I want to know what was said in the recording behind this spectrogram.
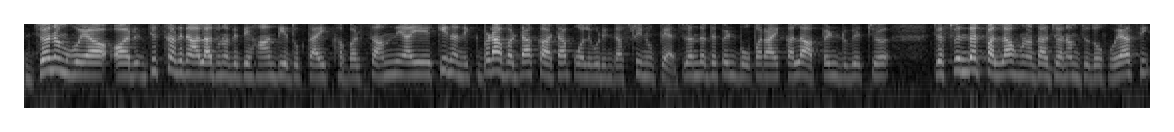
ਜਨਮ ਹੋਇਆ ਔਰ ਜਿਸ ਤਰ੍ਹਾਂ ਦੇ ਨਾਲ ਅੱਜ ਉਹਨਾਂ ਦੇ ਦੇਹਾਂਤ ਦੀ ਦੁਖਦਾਈ ਖਬਰ ਸਾਹਮਣੇ ਆਈ ਹੈ ਕਿ ਇਹਨਾਂ ਨੇ ਇੱਕ ਬੜਾ ਵੱਡਾ ਘਾਟਾ ਬਾਲੀਵੁੱਡ ਇੰਡਸਟਰੀ ਨੂੰ ਪਿਆ ਜਲੰਧਰ ਦੇ ਪਿੰਡ ਬੋਪਰਾਏ ਕਲਾ ਪਿੰਡ ਵਿੱਚ ਜਸਵਿੰਦਰ ਪੱਲਾ ਉਹਨਾਂ ਦਾ ਜਨਮ ਜਦੋਂ ਹੋਇਆ ਸੀ।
